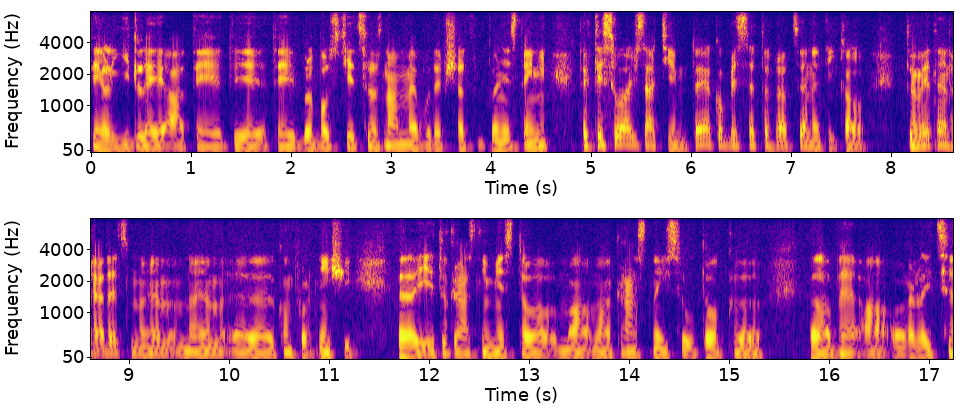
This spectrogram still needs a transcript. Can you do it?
ty lídly a ty, ty, ty blbosti, co známe odevšat úplně stejný, tak ty jsou až zatím. To je jako by se to Hradce netýkalo. V tom je ten Hradec mnohem, mnohem e, komfortnější. E, je to krásné město, má, má krásný soutok e, Labe a Orlice,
